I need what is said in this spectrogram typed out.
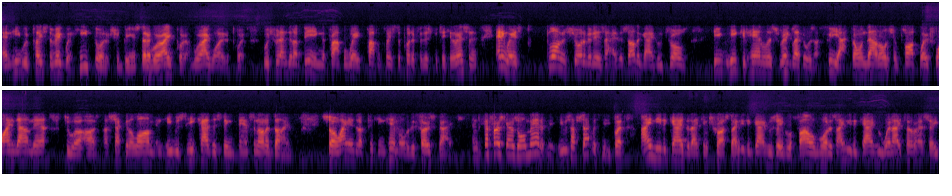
And he would place the rig where he thought it should be instead of where I put it, where I wanted to put, which would ended up being the proper way, proper place to put it for this particular incident. Anyways, long and short of it is, I had this other guy who drove he, he could handle this rig like it was a Fiat going down Ocean Parkway, flying down there to a, a, second alarm, and he was he had this thing dancing on a dime. So I ended up picking him over the first guy. And the first guy was all mad at me. He was upset with me. But I need a guy that I can trust. I need a guy who's able to follow orders. I need a guy who, when I turn around and say,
